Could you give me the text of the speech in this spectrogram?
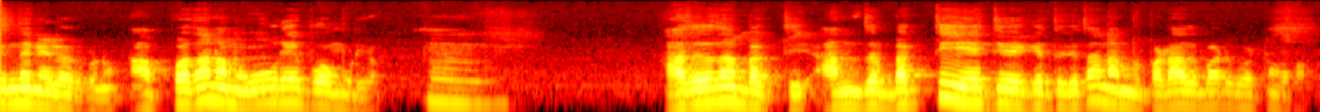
சிந்தனையில் இருக்கணும். அப்போ தான் நம்ம ஊரே போக முடியும். அதுதான் பக்தி. அந்த பக்தியை ஏற்றி வைக்கிறதுக்கு தான் நம்ம படாத பாடு பட்டு வரோம்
